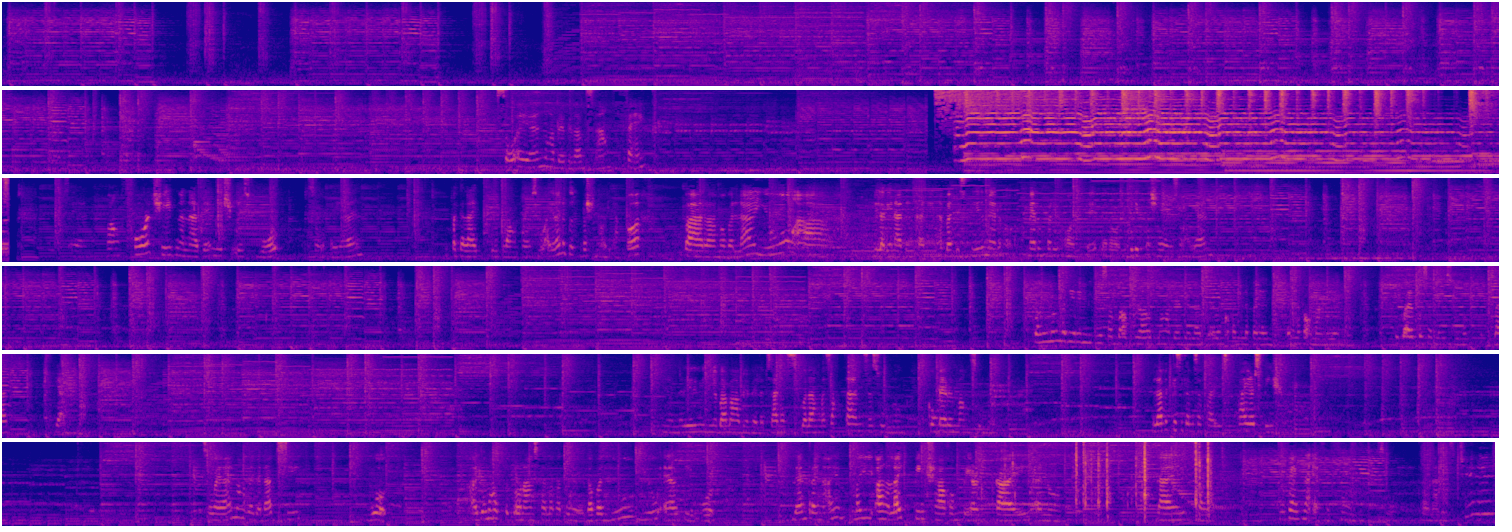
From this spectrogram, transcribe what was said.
So, ayan, mga baby loves ang Fank. So, ayan. Pang fourth shade na natin, which is Wolf. So, ayan. Pagka-light pink lang to. So, ayan, nag-toothbrush na ako para mawala yung uh, nilagay natin kanina. But still, meron, meron pa rin onte, pero delete na siya. eh. So, ayan. Background, mga dadalag, ewan ko kanila pa yan. Kanila pa umano yan. Hindi ko alam kung saan may sunog. But, yan. Yan, naririnig niyo ba mga dadalag? Sana walang masaktan sa sunog. Kung meron mang sunog. Malapit kasi kami sa fire, fire station. So, ayan, mga dadalag, si Wolf. I don't know how talaga ito eh. W-U-L-T, Wolf. Then, try na. Ay, may ano, light pink siya compared kay, ano, Fenk. May Fenk na F, Fenk. So, try natin si Chin.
